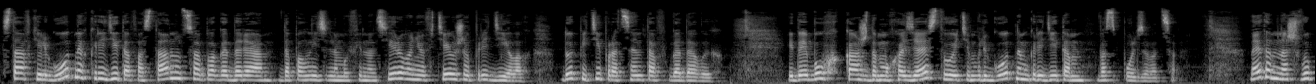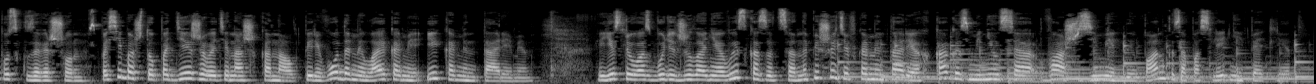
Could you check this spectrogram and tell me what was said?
Ставки льготных кредитов останутся благодаря дополнительному финансированию в тех же пределах – до 5% годовых. И дай бог каждому хозяйству этим льготным кредитом воспользоваться. На этом наш выпуск завершен. Спасибо, что поддерживаете наш канал переводами, лайками и комментариями. Если у вас будет желание высказаться, напишите в комментариях, как изменился ваш земельный банк за последние пять лет.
